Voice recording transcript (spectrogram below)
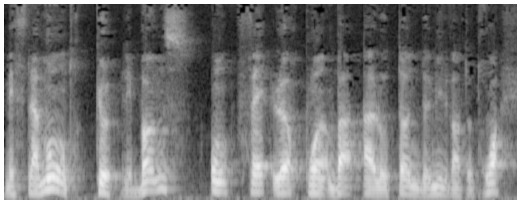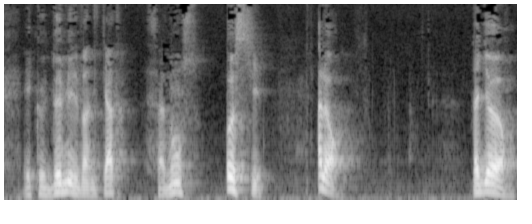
mais cela montre que les bonds ont fait leur point bas à l'automne 2023 et que 2024 s'annonce haussier. Alors, d'ailleurs,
